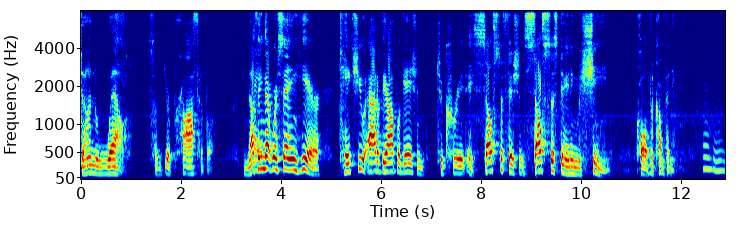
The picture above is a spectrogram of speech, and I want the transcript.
done well so that you're profitable. Nothing Right. that we're saying here takes you out of the obligation to create a self sufficient, self sustaining machine called the company. Mm-hmm.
